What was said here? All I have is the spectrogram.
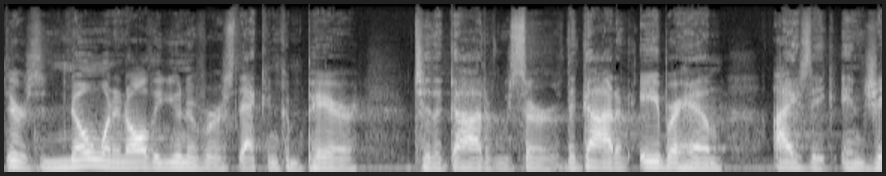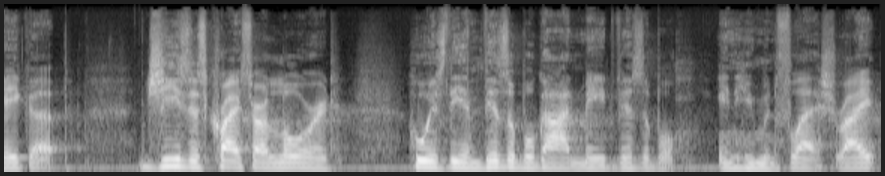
There's no one in all the universe that can compare to the God we serve, the God of Abraham, Isaac, and Jacob. Jesus Christ our Lord, who is the invisible God made visible in human flesh, right?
